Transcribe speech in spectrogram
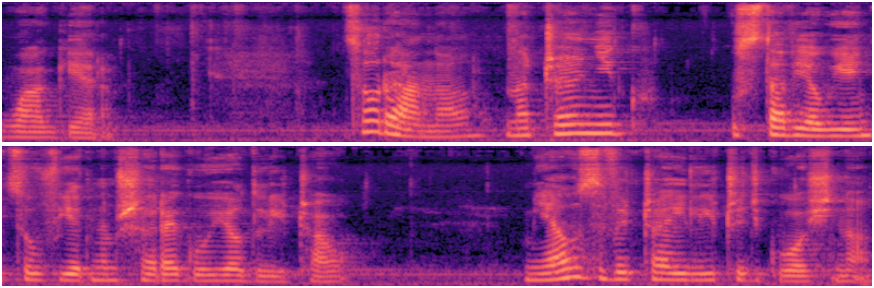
łagier. Co rano naczelnik ustawiał jeńców w jednym szeregu i odliczał. Miał zwyczaj liczyć głośno.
